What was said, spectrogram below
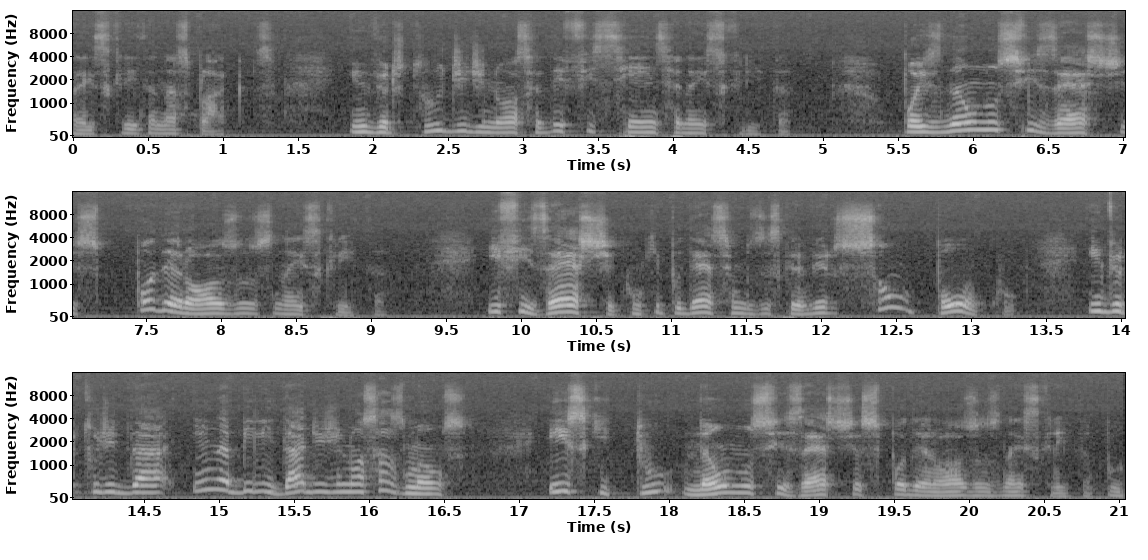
da escrita nas placas, em virtude de nossa deficiência na escrita, pois não nos fizestes poderosos na escrita, e fizeste com que pudéssemos escrever só um pouco em virtude da inabilidade de nossas mãos. Eis que tu não nos fizestes poderosos na escrita. Por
